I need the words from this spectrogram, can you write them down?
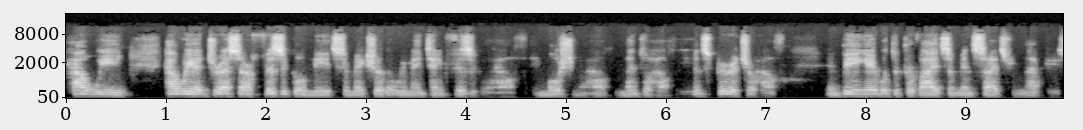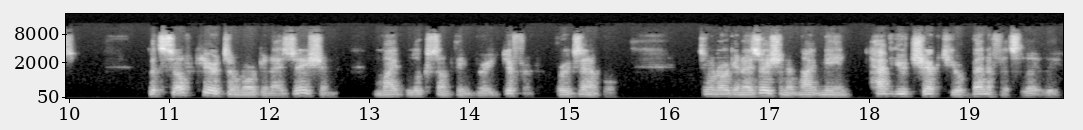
how we how we address our physical needs to make sure that we maintain physical health, emotional health, mental health, even spiritual health, and being able to provide some insights from that piece. But self-care to an organization might look something very different. For example, to an organization, it might mean have you checked your benefits lately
